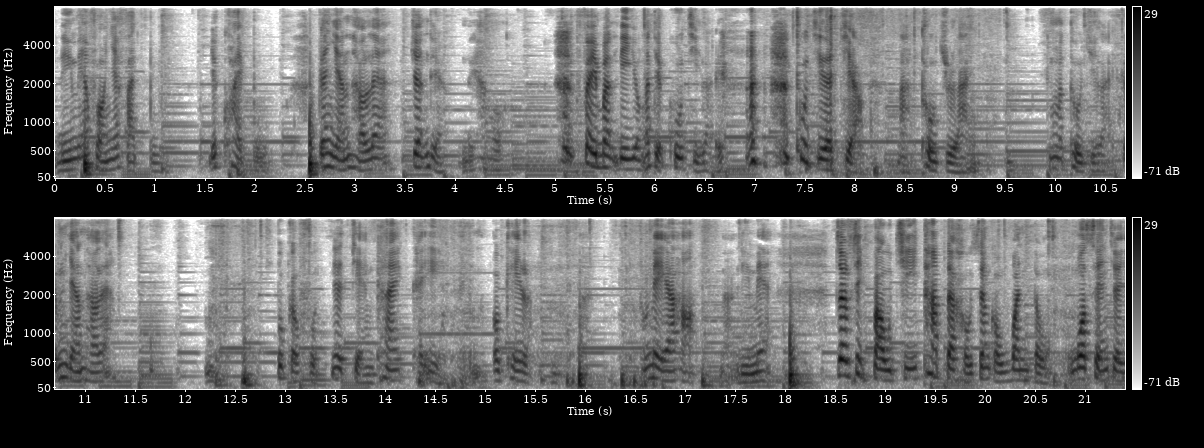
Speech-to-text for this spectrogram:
里面放一块布，一块布，跟然後咧將條，你看我 废物利用一条裤子嚟，裤子嘅腳啊套住嚟，咁啊套住嚟，咁然後咧，嗯，不夠闊，一剪开可以，OK 啦，咁未啊嗬，嗱里面就是保持它的好像个温度，我现在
